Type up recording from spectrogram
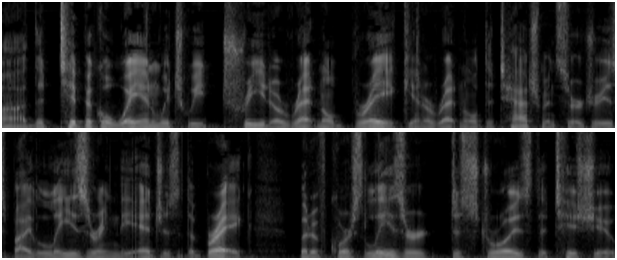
uh, the typical way in which we treat a retinal break in a retinal detachment surgery is by lasering the edges of the break. But of course, laser destroys the tissue.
